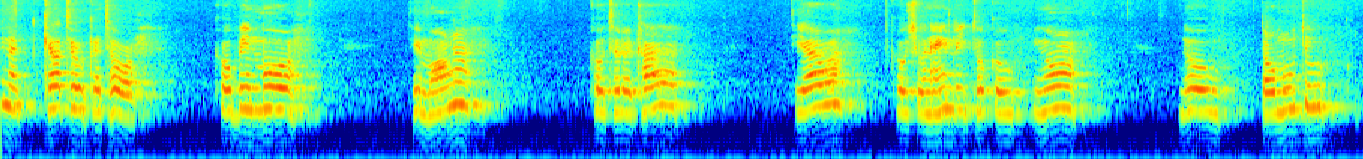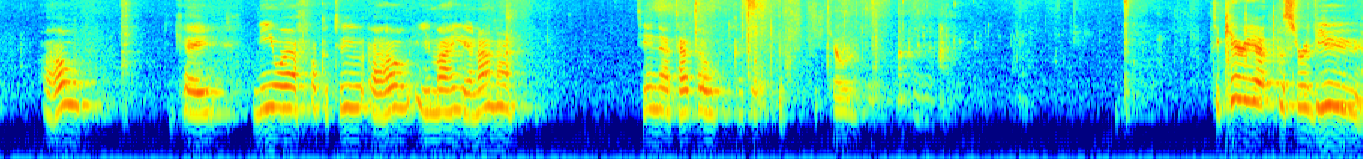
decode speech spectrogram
Tēnā katoa katoa. Ko Ben Moore te maanga, ko Turakaya, te awa, ko Sean toko ingoa, no ahau, kei niwa whakatū ahau i mahi anana, tēnā tātou katoa. Kia ora. To carry out this review,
